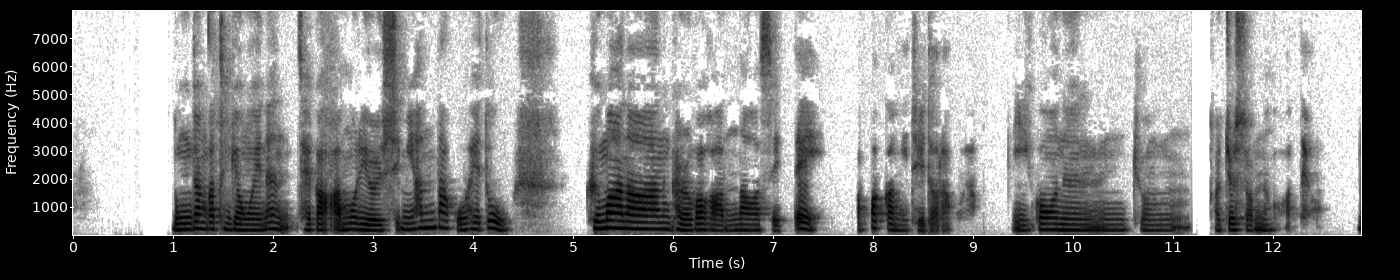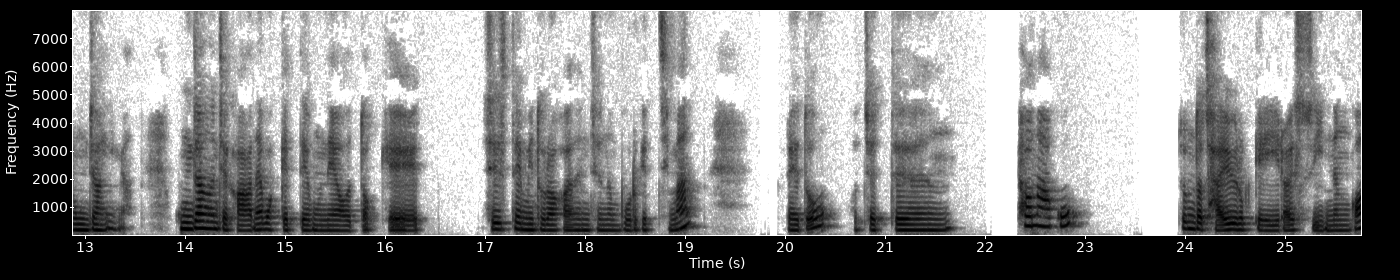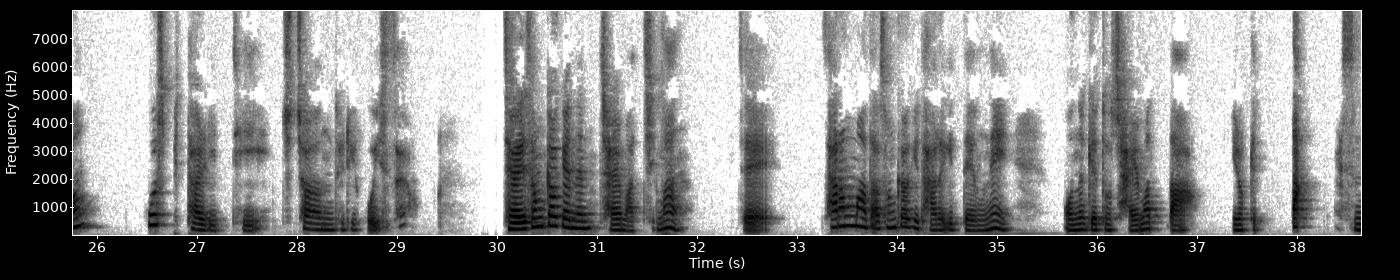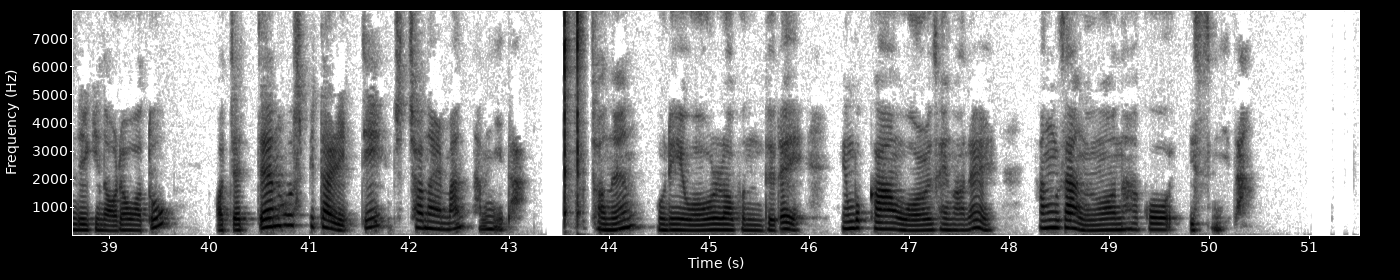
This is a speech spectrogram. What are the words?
농장 같은 경우에는 제가 아무리 열심히 한다고 해도 그만한 결과가 안 나왔을 때 압박감이 들더라고요. 이거는 좀 어쩔 수 없는 것 같아요. 농장이면. 공장은 제가 안 해봤기 때문에 어떻게 시스템이 돌아가는지는 모르겠지만, 그래도 어쨌든 편하고 좀 더 자유롭게 일할 수 있는 건 호스피탈리티 추천드리고 있어요. 제 성격에는 잘 맞지만, 이제 사람마다 성격이 다르기 때문에 어느 게 더 잘 맞다. 이렇게 딱 말씀드리기는 어려워도 어쨌든 호스피탈리티 추천할 만 합니다. 저는 우리 워홀러분들의 행복한 워홀 생활을 항상 응원하고 있습니다.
